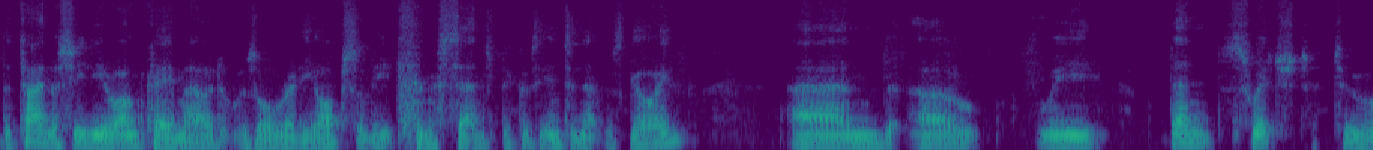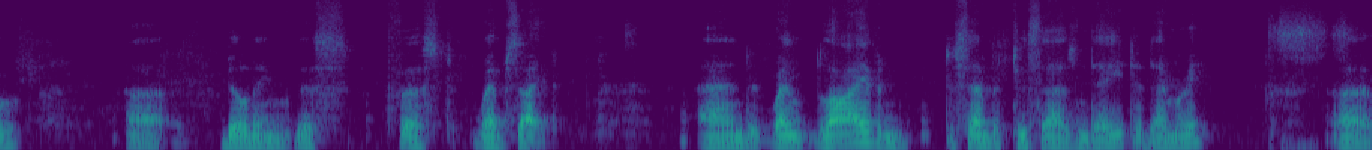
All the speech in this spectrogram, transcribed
the time the CD-ROM came out, it was already obsolete in a sense because the internet was going. And uh, we then switched to uh, building this first website. And it went live in December 2008 at Emory. Uh,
